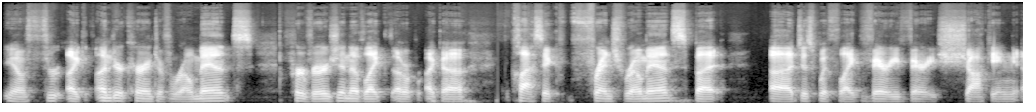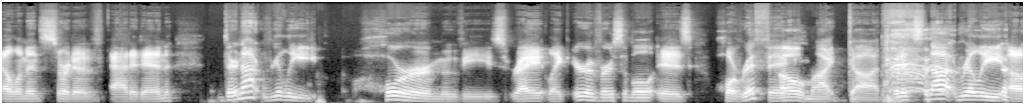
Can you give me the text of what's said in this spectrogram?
you know through like undercurrent of romance perversion of like a, like a classic french romance but uh just with like very very shocking elements sort of added in. They're not really horror movies right like irreversible is horrific Oh my god! but it's not really a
